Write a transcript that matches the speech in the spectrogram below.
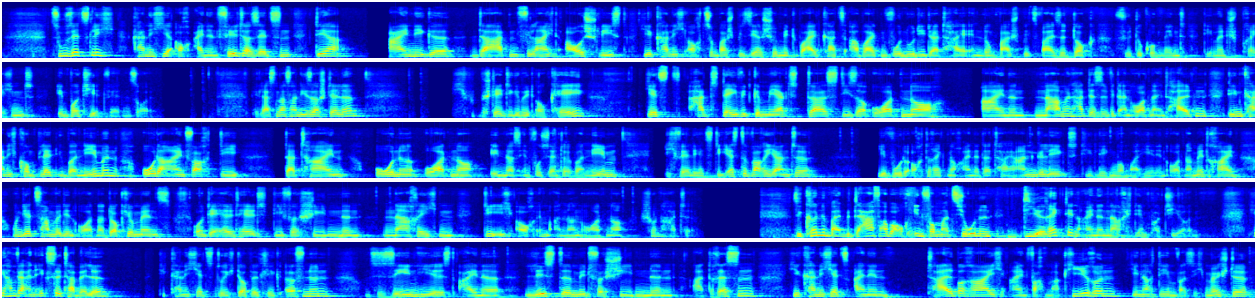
Zusätzlich kann ich hier auch einen Filter setzen, der einige Daten vielleicht ausschließt. Hier kann ich auch zum Beispiel sehr schön mit Wildcards arbeiten, wo nur die Dateiendung beispielsweise Doc für Dokument dementsprechend importiert werden soll. Wir lassen das an dieser Stelle. Ich bestätige mit OK. Jetzt hat David gemerkt, dass dieser Ordner einen Namen hat, deshalb wird ein Ordner enthalten. Den kann ich komplett übernehmen oder einfach die Dateien ohne Ordner in das Infocenter übernehmen. Ich wähle jetzt die erste Variante. Hier wurde auch direkt noch eine Datei angelegt, die legen wir mal hier in den Ordner mit rein. Und jetzt haben wir den Ordner Documents und der enthält die verschiedenen Nachrichten, die ich auch im anderen Ordner schon hatte. Sie können bei Bedarf aber auch Informationen direkt in eine Nachricht importieren. Hier haben wir eine Excel-Tabelle, die kann ich jetzt durch Doppelklick öffnen. Und Sie sehen, hier ist eine Liste mit verschiedenen Adressen. Hier kann ich jetzt einen Teilbereich einfach markieren, je nachdem, was ich möchte.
